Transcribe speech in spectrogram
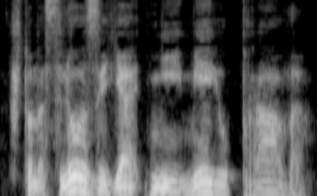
что на слезы я не имею права.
